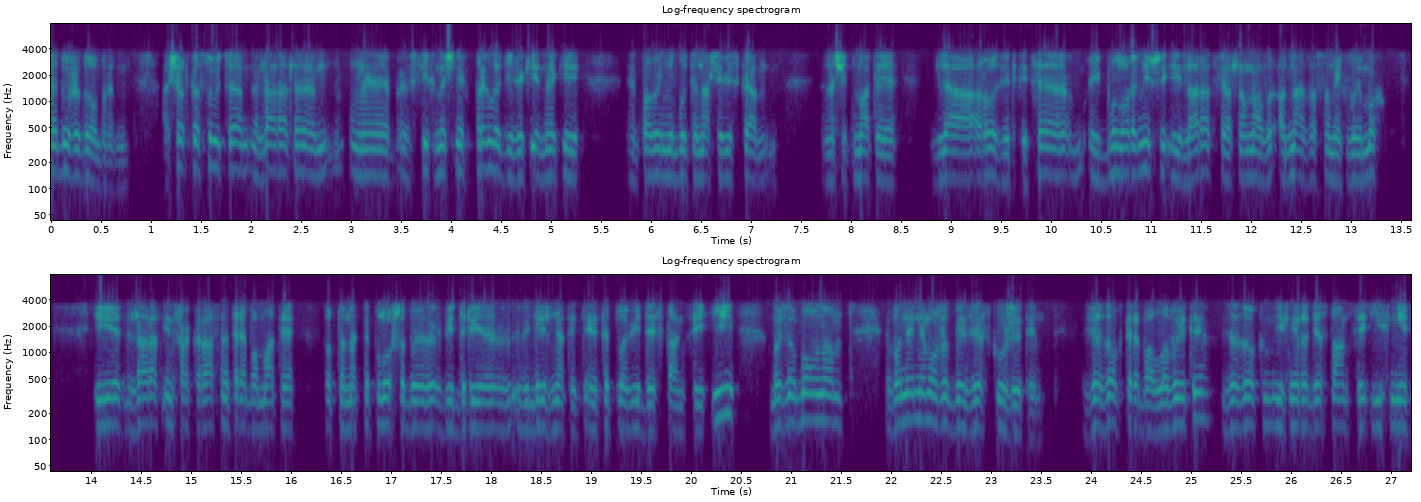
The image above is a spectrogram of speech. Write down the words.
Це дуже добре. А що стосується зараз е, е, всіх ночних приладів, які на які е, повинні бути наші війська, значить, мати для розвідки, це і було раніше, і зараз це основна одна з основних вимог. І зараз інфракрасне треба мати, тобто на тепло, щоб відрі- відрізняти теплові дистанції. І безумовно вони не можуть без зв'язку жити. Зв'язок треба ловити, зв'язок їхні радіостанції, їхні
